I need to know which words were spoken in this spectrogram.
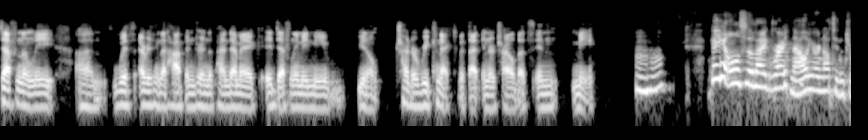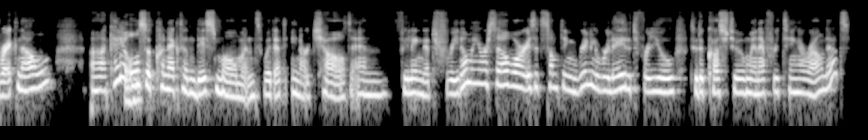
definitely um, with everything that happened during the pandemic, it definitely made me, you know, try to reconnect with that inner child that's in me. Mm-hmm. Can you also like right now you're not in drag now? Uh, can you Mhm. also connect on this moment with that inner child and feeling that freedom in yourself, or is it something really related for you to the costume and everything around it?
